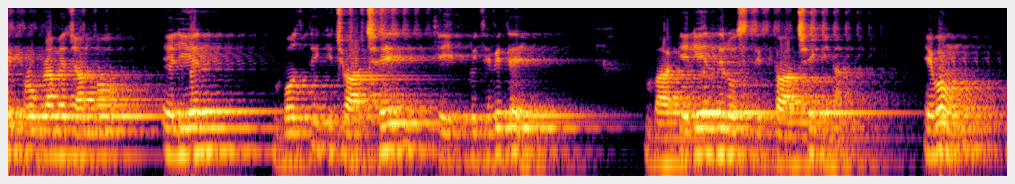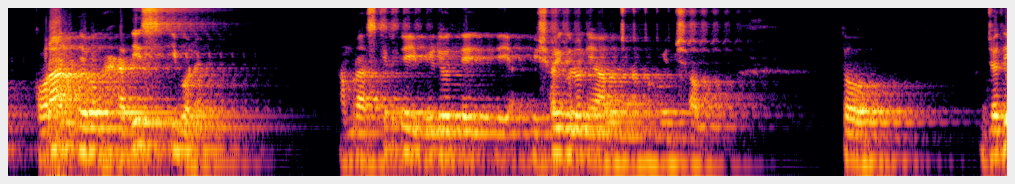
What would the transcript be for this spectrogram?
এই প্রোগ্রামে জানব, এলিয়েন বলতে কিছু আছে এই পৃথিবীতে? বা এলিয়েনদের অস্তিত্ব আছে কিনা? এবং কোরআন এবং হাদিস কি বলে? আমরা আজকের এই ভিডিওতে এই বিষয়গুলো নিয়ে আলোচনা করব ইনশাআল্লাহ। তো যদি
